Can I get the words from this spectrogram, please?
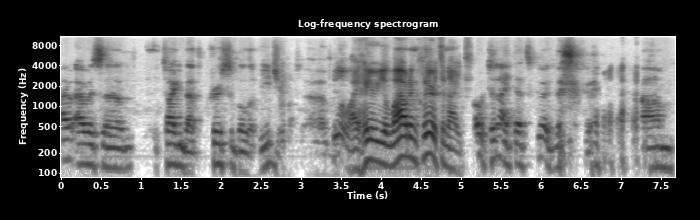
I, I was um, talking about the crucible of Egypt. Um, Bill, I hear you loud and clear tonight. Oh, tonight, that's good. That's good. um,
